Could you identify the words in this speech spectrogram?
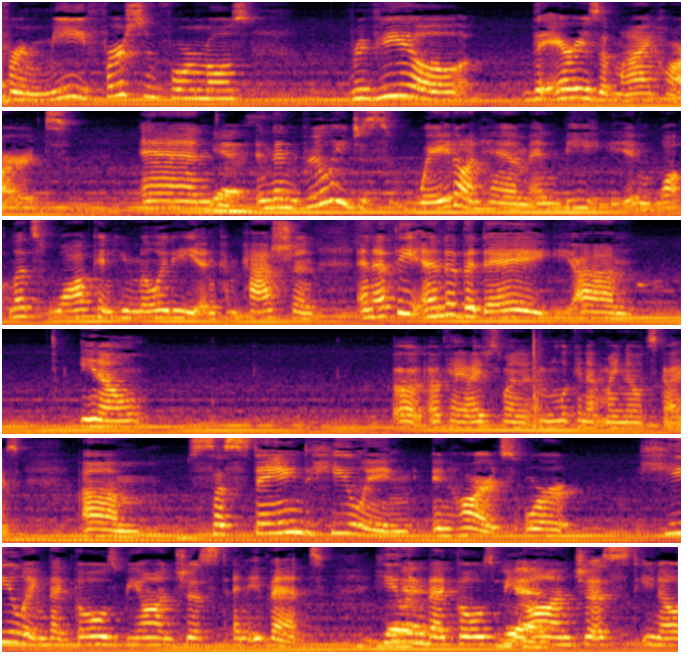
for me, first and foremost. Reveal the areas of my heart and Yes. and then really just wait on him and be and wa- let's walk in humility and compassion and at the end of the day um you know uh, okay i just want to i'm looking at my notes guys um sustained healing in hearts or healing that goes beyond just an event. Healing that goes beyond just you know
